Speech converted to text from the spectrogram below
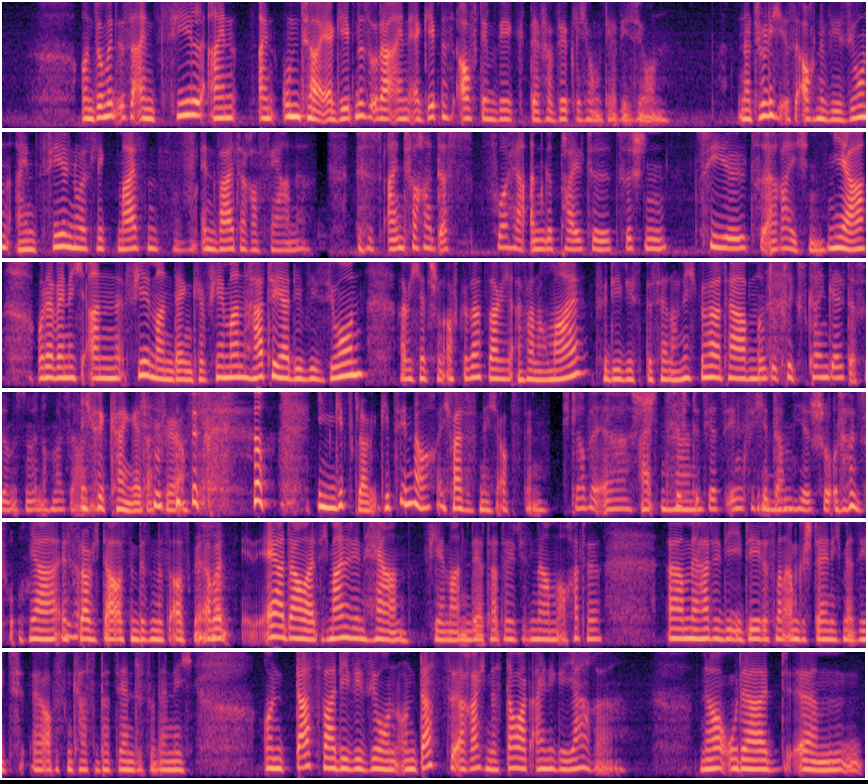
Und somit ist ein Ziel ein, ein Unterergebnis oder ein Ergebnis auf dem Weg der Verwirklichung der Vision. Natürlich ist auch eine Vision ein Ziel, nur es liegt meistens in weiterer Ferne es ist einfacher, das vorher angepeilte Zwischenziel zu erreichen. Ja, oder wenn ich an Vielmann denke. Vielmann hatte ja die Vision, habe ich jetzt schon oft gesagt, sage ich einfach nochmal, für die, die es bisher noch nicht gehört haben. Und du kriegst kein Geld dafür, müssen wir nochmal sagen. Ich krieg kein Geld dafür. ihn gibt es, glaube ich. Gibt es ihn noch? Ich weiß es nicht, ob es den. Ich glaube, er züchtet Herrn. jetzt irgendwelche. Dammhirsche oder so. Ja, ist, ja. glaube ich, da aus dem Business ausgegangen. Aber er damals, ich meine den Herrn Vielmann, der tatsächlich diesen Namen auch hatte, ähm, er hatte die Idee, dass man am Gestell nicht mehr sieht, äh, ob es ein Kassenpatient ist oder nicht. Und das war die Vision. Und das zu erreichen, das dauert einige Jahre. Ne? Oder ähm,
